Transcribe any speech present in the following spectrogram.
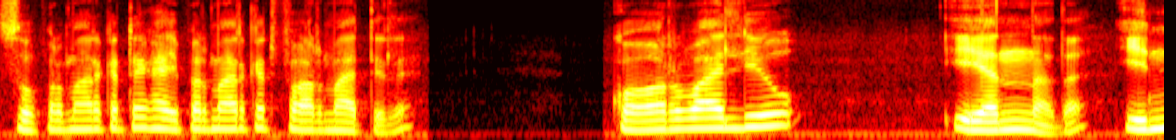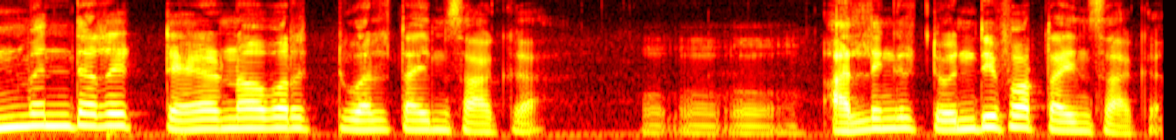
സൂപ്പർ മാർക്കറ്റ് ഹൈപ്പർ മാർക്കറ്റ് ഫോർമാറ്റിൽ കോർ വാല്യൂ എന്നത് inventory turn over twelve times ആക്കുക അല്ലെങ്കിൽ ട്വന്റി ഫോർ ടൈംസ് ആക്കുക.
